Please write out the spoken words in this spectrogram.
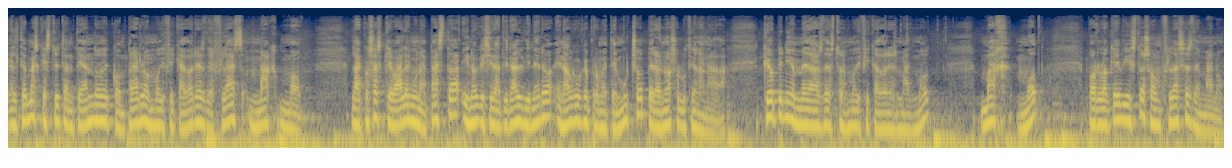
El tema es que estoy tanteando de comprar los modificadores de Flash Mag Mod. La cosa es que valen una pasta y no quisiera tirar el dinero en algo que promete mucho pero no soluciona nada. ¿Qué opinión me das de estos modificadores Mag Mod? Por lo que he visto, son flashes de mano.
